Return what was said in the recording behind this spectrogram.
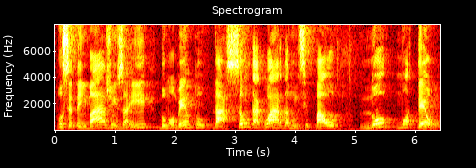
Você tem imagens aí do momento da ação da Guarda Municipal no motel.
